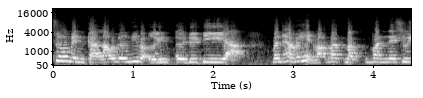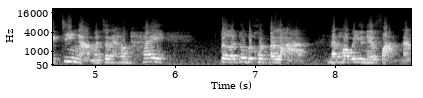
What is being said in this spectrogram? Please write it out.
ซึ่งมันเป็นการเล่าเรื่องที่แบบเออเออดูดีอะมันทำให้เห็นว่ามันแบบมันในชีวิตจริงอะมันจะทำให้เติร์ดดูเป็นคนประหลาดแต่พอไปอยู่ในฝันอะ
